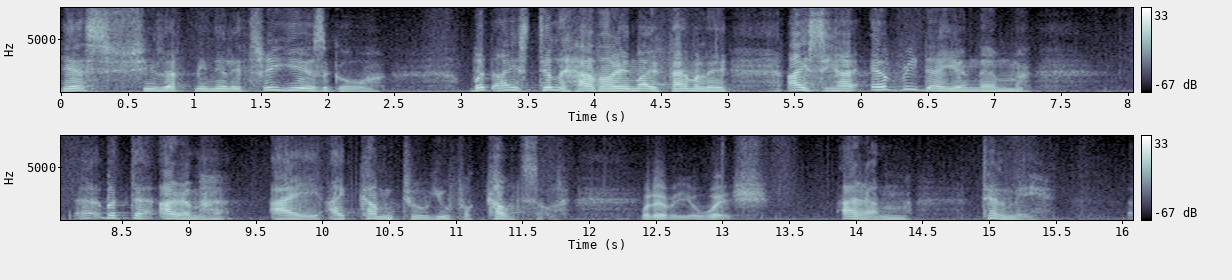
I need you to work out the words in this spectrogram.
Yes, she left me nearly three years ago. But I still have her in my family. I see her every day in them. Uh, but, uh, Aram, I, I come to you for counsel. Whatever you wish. Aram, tell me, uh,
